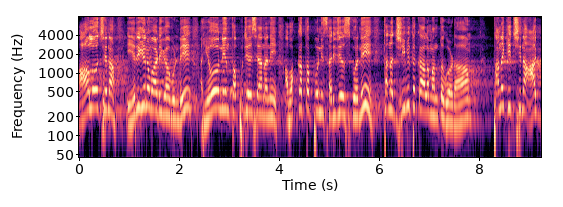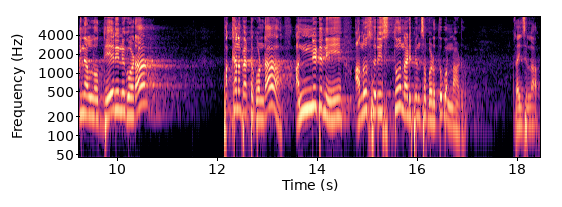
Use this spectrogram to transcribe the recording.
ఆలోచన ఎరిగిన వాడిగా ఉండి అయ్యో నేను తప్పు చేశానని ఆ ఒక్క తప్పుని సరిచేసుకొని తన జీవితకాలం అంతా కూడా తనకిచ్చిన ఆజ్ఞల్లో దేనిని కూడా పక్కన పెట్టకుండా అన్నిటినీ అనుసరిస్తూ నడిపించబడుతూ ఉన్నాడు. ప్రైజ్లాడ్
